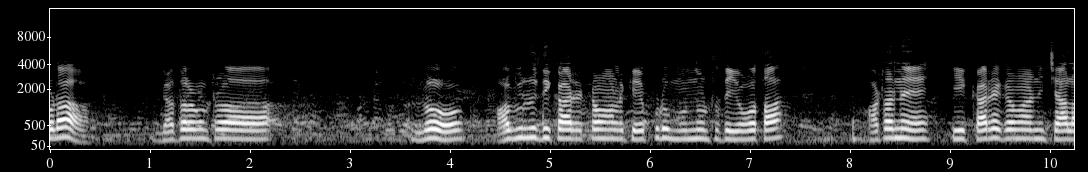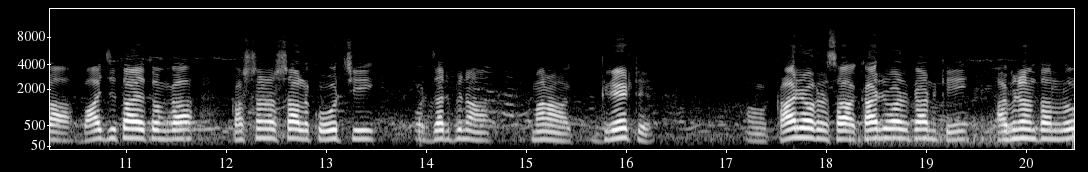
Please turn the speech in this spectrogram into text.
కూడా గతంలో అభివృద్ధి కార్యక్రమాలకు ఎప్పుడు ముందుంటుంది యువత? అటనే ఈ కార్యక్రమాన్ని చాలా బాధ్యతాయుతంగా కష్ట నష్టాలు కోర్చి జరిపిన మన గ్రేట్ కార్యవర్గ కార్యవర్గానికి అభినందనలు.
